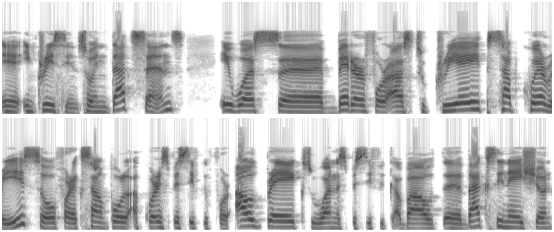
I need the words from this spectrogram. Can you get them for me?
uh, increasing. So, in that sense, it was uh, better for us to create subqueries. So, for example, a query specific for outbreaks, one specific about uh, vaccination,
